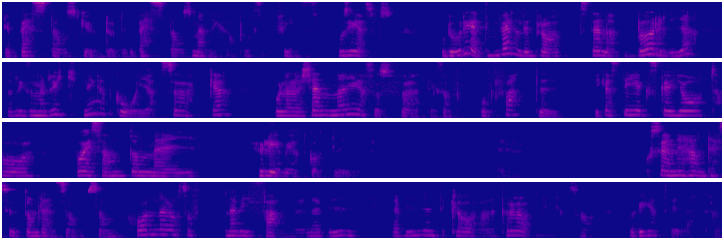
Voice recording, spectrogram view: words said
det bästa hos Gud och det bästa hos människan på något sätt finns hos Jesus. Och då är det ett väldigt bra ställe att börja, att liksom en riktning att gå i, att söka och lära känna Jesus för att liksom få fatt i vilka steg ska jag ta? Vad är sant om mig? Hur lever jag ett gott liv? Och sen är han dessutom den som, som håller oss när vi faller, när vi, när vi inte klarar prövningen. Så, så vet vi att han,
